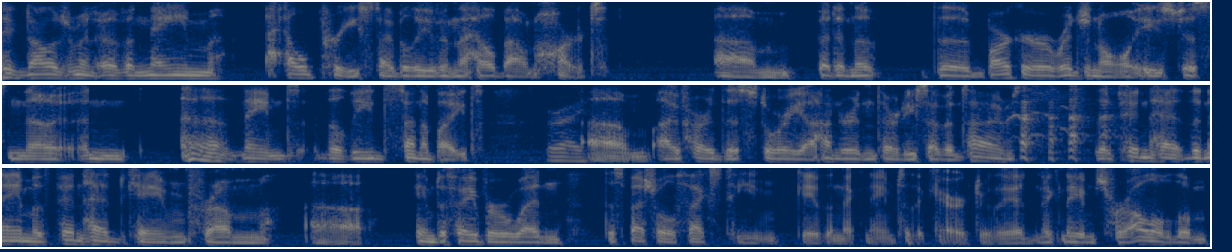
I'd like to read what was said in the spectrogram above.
acknowledgement of a name hell priest i believe in the hellbound heart. Um, but in the the barker original he's just no, named the lead cenobite. Right. um, i've heard this story 137 times. The pinhead the name of pinhead came from uh, came to favor when the special effects team gave the nickname to the character. They had nicknames for all of them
